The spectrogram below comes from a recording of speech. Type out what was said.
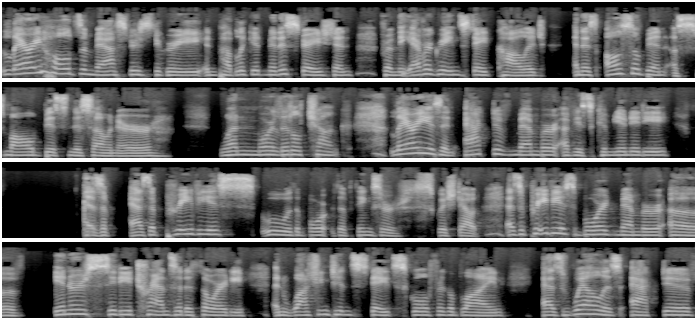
Larry holds a master's degree in public administration from the Evergreen State College and has also been a small business owner. One more little chunk. Larry is an active member of his community. As a as a previous ooh the board the things are squished out. As a previous board member of Intercity Transit Authority and Washington State School for the Blind, as well as active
